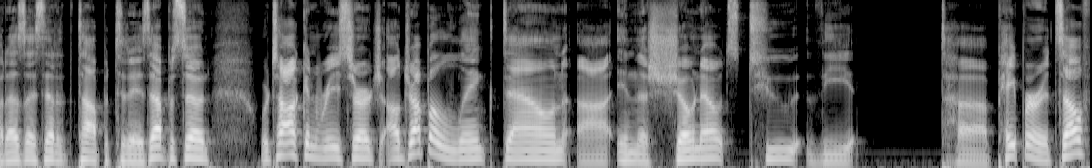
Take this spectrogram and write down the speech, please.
But as I said at the top of today's episode, we're talking research. I'll drop a link down uh, in the show notes to the uh, paper itself.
